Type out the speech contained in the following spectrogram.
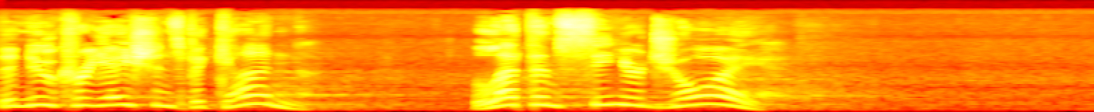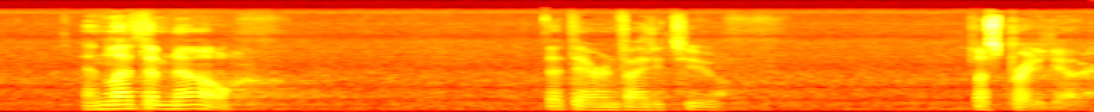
The new creation's begun. Let them see your joy. And let them know that they're invited too. Let's pray together.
